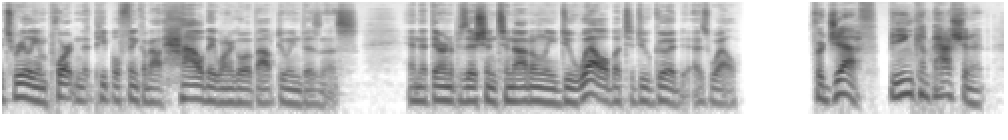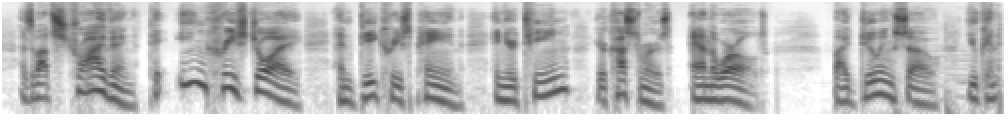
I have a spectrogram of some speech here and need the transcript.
it's really important that people think about how they want to go about doing business and that they're in a position to not only do well, but to do good as well. For Jeff, being compassionate is about striving to increase joy and decrease pain in your team, your customers, and the world. By doing so, you can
